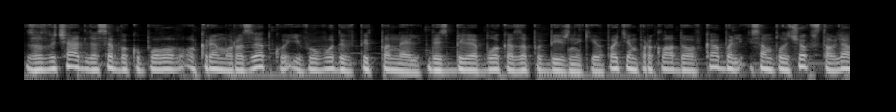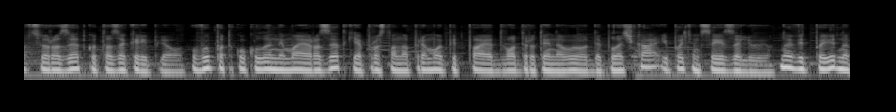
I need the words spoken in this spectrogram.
Зазвичай для себе купував окрему розетку і виводив під панель, десь біля блока запобіжників. Потім прокладував кабель і сам плечок вставляв цю розетку та закріплював. У випадку, коли немає розетки, я просто напряму підпаю два дроти на виводи плачка і потім все ізолюю. Ну відповідно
